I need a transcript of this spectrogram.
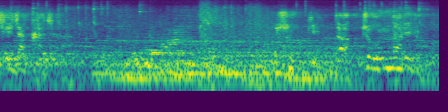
시작하자. 죽기 딱 좋은 날이로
